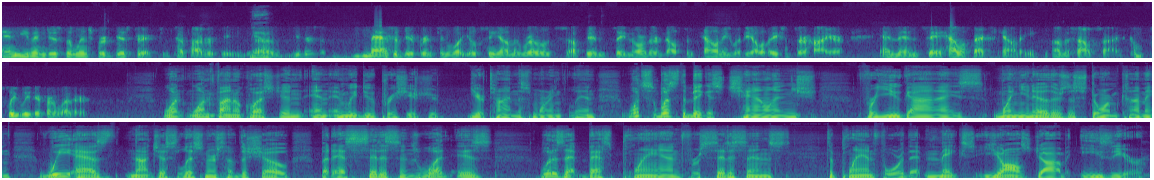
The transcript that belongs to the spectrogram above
and even just the Lynchburg district topography. Yeah. Uh, there's a massive difference in what you'll see on the roads up in say northern Nelson County, where the elevations are higher, and then say Halifax County on the south side. Completely different weather. One one final question, and, and we do appreciate your, your time this morning, Lynn. What's what's the biggest challenge for you guys when you know there's a storm coming? We as not just listeners of the show, but as citizens, what is what is that best plan for citizens to plan for that makes y'all's job easier?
